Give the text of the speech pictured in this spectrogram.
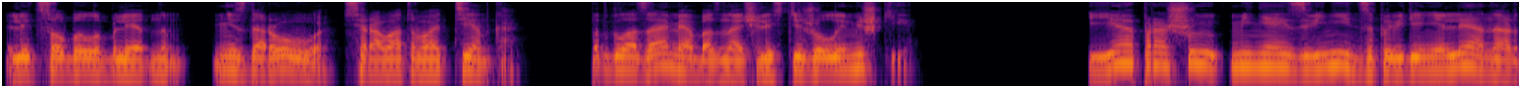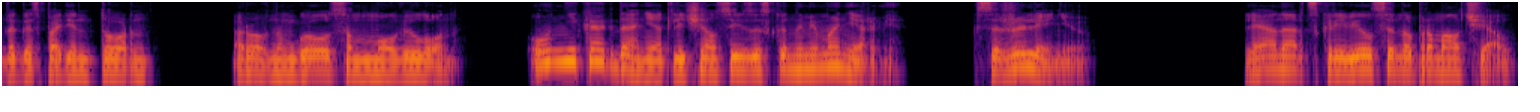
лицо было бледным, нездорового, сероватого оттенка. Под глазами обозначились тяжелые мешки. «Я прошу меня извинить за поведение Леонарда, господин Торн», — ровным голосом молвил он. «Он никогда не отличался изысканными манерами. К сожалению». Леонард скривился, но промолчал.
